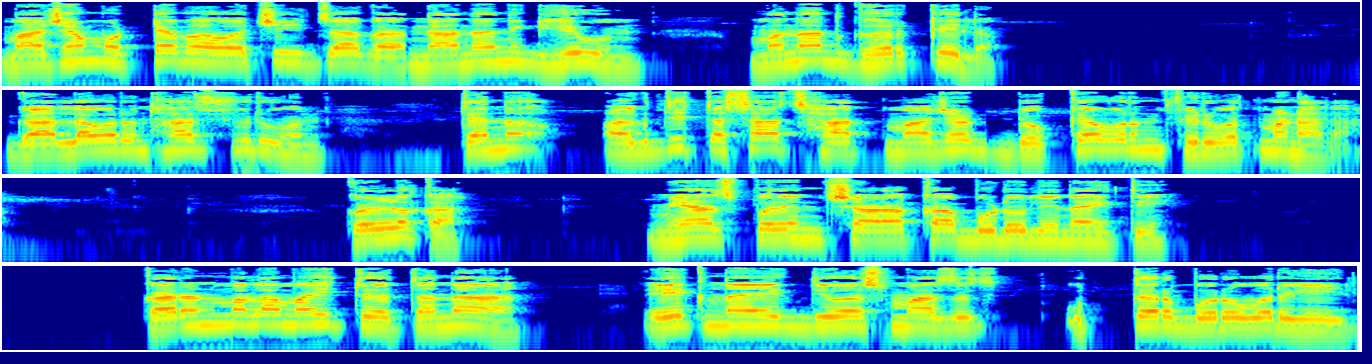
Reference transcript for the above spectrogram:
माझ्या मोठ्या भावाची जागा नानाने घेऊन मनात घर केलं. गालावरून हात फिरवून त्यानं अगदी तसाच हात माझ्या डोक्यावरून फिरवत म्हणाला कळलं का? मी आजपर्यंत शाळा का बुडवली नाही ती? कारण मला माहिती होतं ना एक ना एक दिवस माझं उत्तर बरोबर येईल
